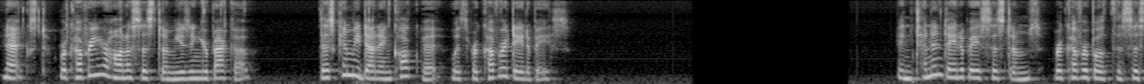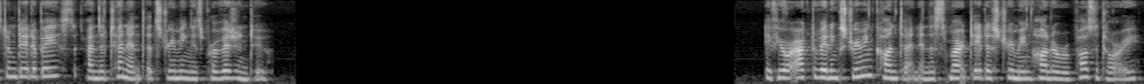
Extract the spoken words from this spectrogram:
Next, recover your HANA system using your backup. This can be done in Cockpit with Recover Database. In tenant database systems, recover both the system database and the tenant that streaming is provisioned to. If you are activating streaming content in the Smart Data Streaming HANA repository,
